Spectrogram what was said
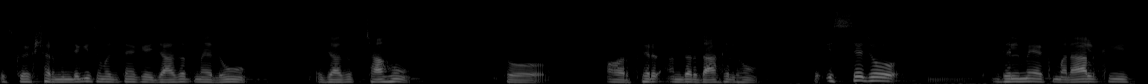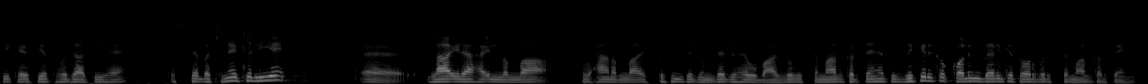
اس کو ایک شرمندگی سمجھتے ہیں کہ اجازت میں لوں، اجازت چاہوں تو اور پھر اندر داخل ہوں۔ تو اس سے جو دل میں ایک ملال کی سی کیفیت ہو جاتی ہے، اس سے بچنے کے لیے لا الہ الا اللہ، سبحان اللہ، اس قسم کے جملے جو ہے وہ بعض لوگ استعمال کرتے ہیں۔ تو ذکر کو کالنگ بیل کے طور پر استعمال کرتے ہیں۔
